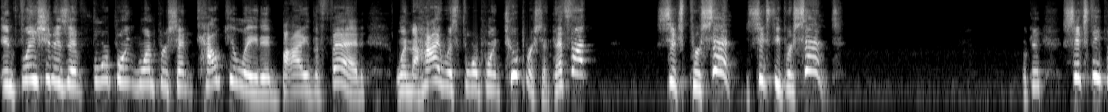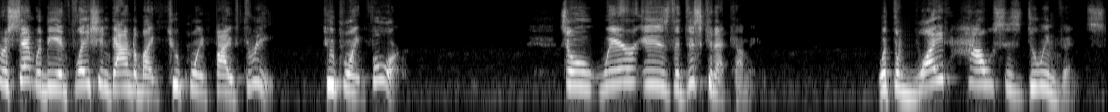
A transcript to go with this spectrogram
Inflation is at 4.1% calculated by the Fed when the high was 4.2%. That's not 6%, 60%. Okay. 60% would be inflation down to like 2.53, 2.4. So where is the disconnect coming? What the White House is doing, Vince.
